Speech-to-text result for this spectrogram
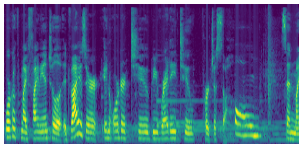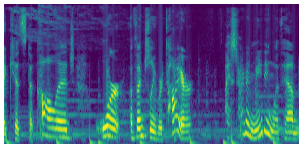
work with my financial advisor in order to be ready to purchase a home, send my kids to college, or eventually retire, I started meeting with him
